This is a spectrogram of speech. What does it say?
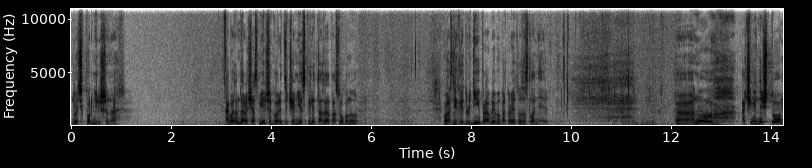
до сих пор не решена. Об этом даже сейчас меньше говорится, чем несколько лет назад, поскольку ну, возникли другие проблемы, которые это заслоняют. Э, ну, очевидно, что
